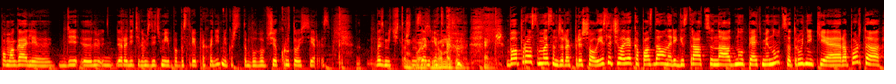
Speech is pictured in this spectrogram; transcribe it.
помогали де, э, родителям с детьми побыстрее проходить, мне кажется, это был вообще крутой сервис. Возьмите тоже на заметку. На заметку Вопрос в мессенджерах пришел. Если человек опоздал на регистрацию на одну-пять минут, сотрудники аэропорта,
